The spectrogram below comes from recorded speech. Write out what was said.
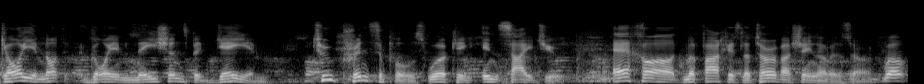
Goyim, not Goyim nations, but Goyim. Two principles working inside you. Echad mefarches laTorah v'ashen Well,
